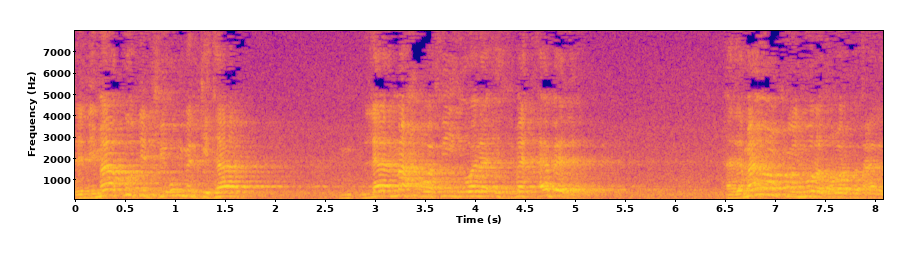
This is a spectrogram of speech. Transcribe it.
لأن ما كتب في أم الكتاب لا محو فيه ولا إثبات أبدا. هذا ما يمحو المولى تبارك وتعالى.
